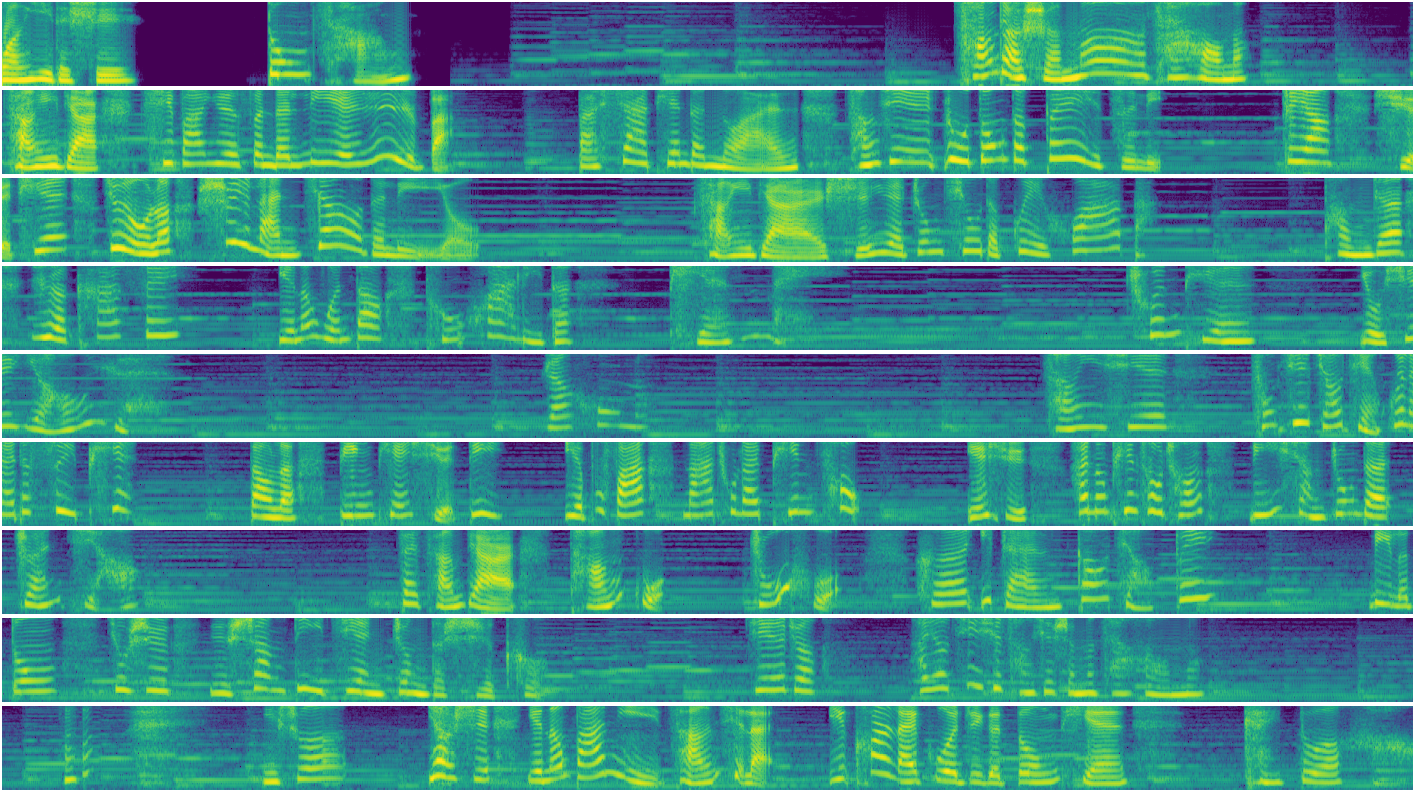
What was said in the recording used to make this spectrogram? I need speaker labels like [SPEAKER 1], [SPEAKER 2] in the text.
[SPEAKER 1] 王毅的诗《冬藏》，藏点什么才好呢？藏一点七八月份的烈日吧，把夏天的暖藏进入冬的被子里，这样雪天就有了睡懒觉的理由。藏一点十月中秋的桂花吧，捧着热咖啡。也能闻到童话里的甜美。春天有些遥远，然后呢？藏一些从街角捡回来的碎片，到了冰天雪地也不乏拿出来拼凑，也许还能拼凑成理想中的转角。再藏点儿糖果、烛火和一盏高脚杯，立了冬就是与上帝见证的时刻。接着还要继续藏些什么才好呢？你说，要是也能把你藏起来，一块儿来过这个冬天，该多好！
